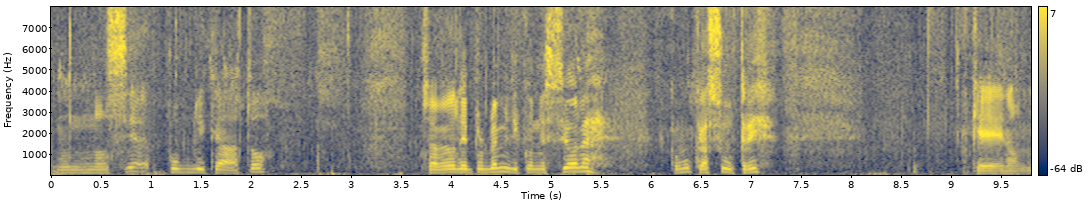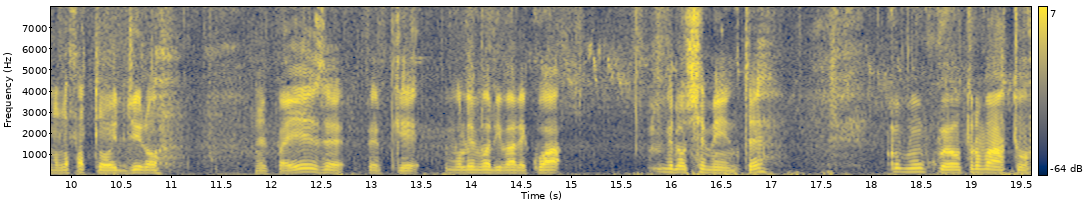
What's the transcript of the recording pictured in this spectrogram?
non, si è pubblicato. Cioè avevo dei problemi di connessione comunque a Sutri che non, non l'ho fatto il giro nel paese perché volevo arrivare qua velocemente comunque ho trovato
